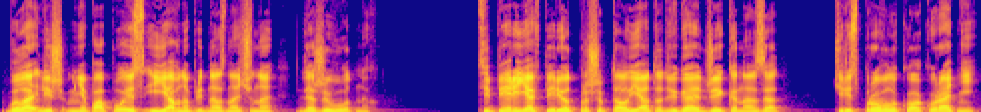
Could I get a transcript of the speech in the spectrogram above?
Была лишь мне по пояс и явно предназначена для животных. «Теперь я вперед», — прошептал я, отодвигая Джейка назад. «Через проволоку аккуратней».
